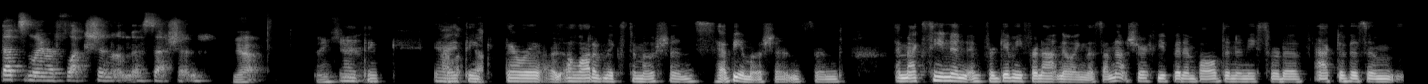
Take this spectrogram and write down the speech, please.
that's my reflection on this session. Yeah. Thank you. I think, yeah, I, I think that. there were a lot of mixed emotions, heavy emotions, and and Maxine, and, and, forgive me for not knowing this, I'm not sure if you've been involved in any sort of activism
